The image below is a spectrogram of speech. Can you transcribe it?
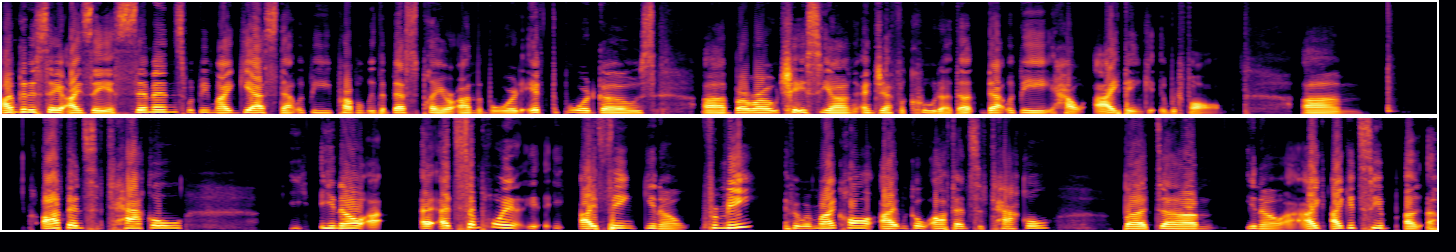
I'm going to say Isaiah Simmons would be my guess. That would be probably the best player on the board if the board goes uh, Burrow, Chase Young, and Jeff Okudah. That that would be how I think it would fall. Um, offensive tackle you know, I, at some point, I think, you know, for me, if it were my call, I would go offensive tackle. But, um, you know, I, I could see a, a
